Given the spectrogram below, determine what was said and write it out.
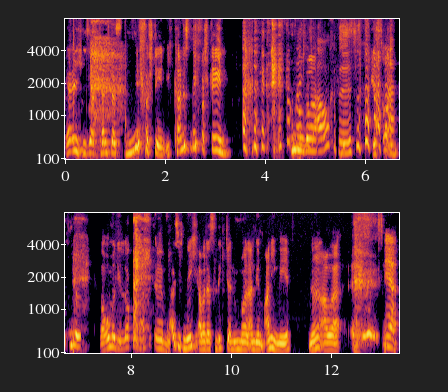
Ehrlich gesagt kann ich das nicht verstehen. Ich kann es nicht verstehen. Ich Kuno tatsächlich war- auch nicht. Ist so ein cooler. Warum er die Locken hat, äh, weiß ich nicht, aber das liegt ja nun mal an dem Anime. Ne? Aber Ja.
